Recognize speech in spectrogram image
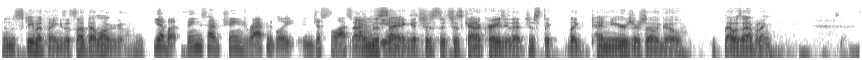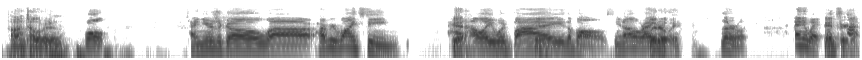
In the scheme of things, it's not that long ago. Yeah, but things have changed rapidly in just the last. I'm just years. saying, it's just it's just kind of crazy that just like, like ten years or so ago, that was happening on television. Well, ten years ago, uh, Harvey Weinstein had Yeah. Hollywood by the balls. You know, right? Literally Literally. Anyway, and let's not-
